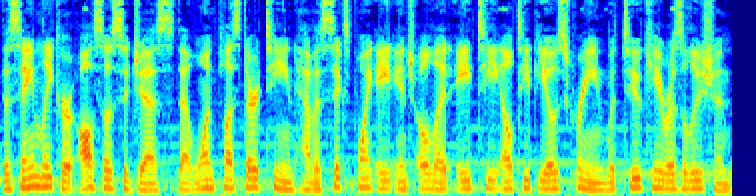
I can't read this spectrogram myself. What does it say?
The same leaker also suggests that OnePlus 13 have a 6.8-inch OLED ATL-TPO screen with 2K resolution.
